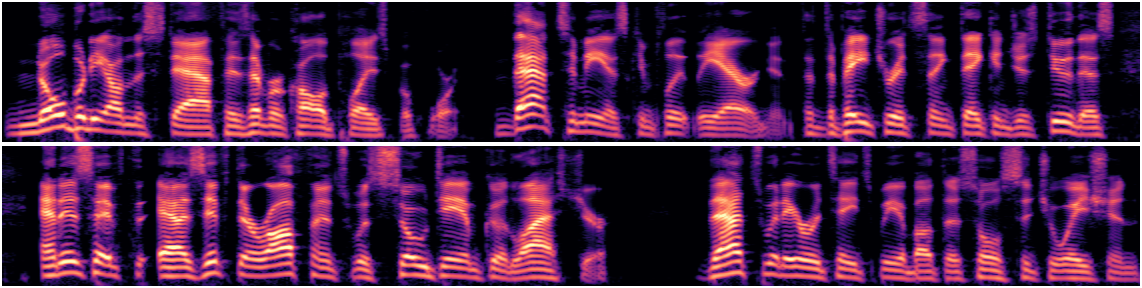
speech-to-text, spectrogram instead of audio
nobody on the staff has ever called plays before. That to me is completely arrogant that the Patriots think they can just do this and as if as if their offense was so damn good last year. That's what irritates me about this whole situation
